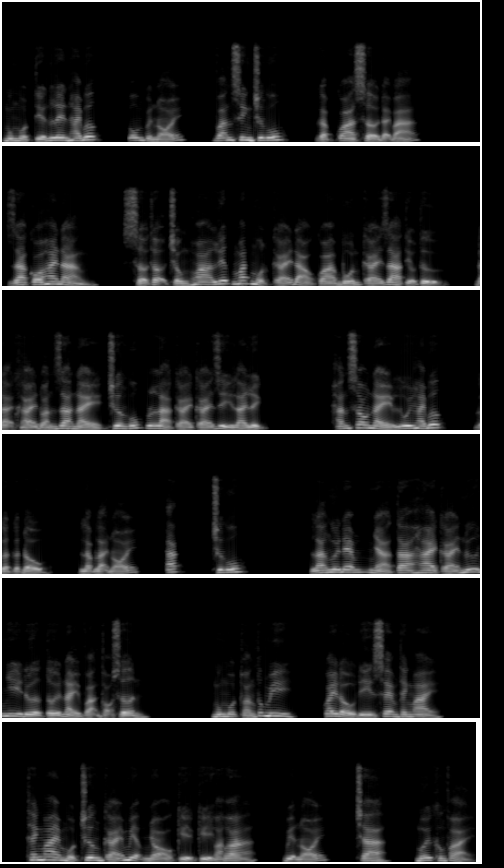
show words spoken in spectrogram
mùng một tiến lên hai bước, ôm quyền nói, vãn sinh trương Úc, gặp qua sở đại bá. Ra có hai nàng, sở thợ trồng hoa liếc mắt một cái đảo qua bốn cái ra tiểu tử, đại khái đoán ra này trương Úc là cái cái gì lai lịch. Hắn sau này lui hai bước, gật gật đầu, lặp lại nói, ác, trương Úc. Là ngươi đem nhà ta hai cái nữ nhi đưa tới này vạn thọ sơn. Mùng một thoáng thúc mi, quay đầu đi xem thanh mai. Thanh mai một trương cái miệng nhỏ kỳ kỳ hoa hoa, biện nói, cha, mới không phải.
